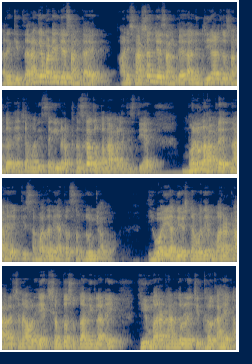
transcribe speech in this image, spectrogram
कारण की जरांगे पाटील जे सांगतायत आणि शासन जे सांगतायत आणि जी आर जो सांगतायत याच्यामध्ये सगळीकडे फसगत होताना आम्हाला दिसतीये. म्हणून हा प्रयत्न आहे की समाजाने आता समजून घ्यावं. हिवाळी अधिवेशनामध्ये मराठा आरक्षणावर एक शब्द सुद्धा निघला नाही. ही मराठा आंदोलनाची धक आहे का?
